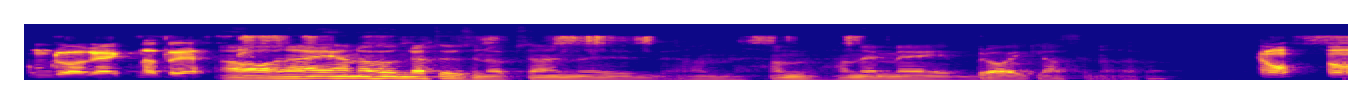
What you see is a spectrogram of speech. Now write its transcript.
Om du har räknat rätt. Ja, nej, han har 100 000 upp så han, han, han, han är med bra i klassen i alla fall. Ja, ja.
